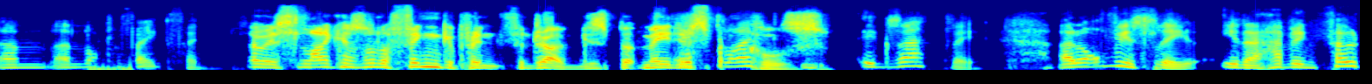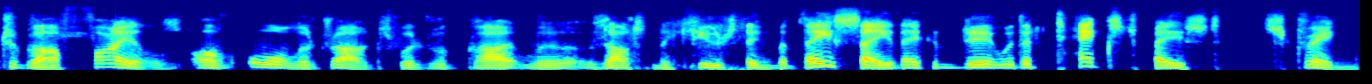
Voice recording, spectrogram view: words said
and, and not a fake thing. So it's like a sort of fingerprint for drugs, but made of It's like- Exactly. And obviously, you know, having photograph files of all the drugs would, require, would result in a huge thing. But they say they can do it with a text based string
